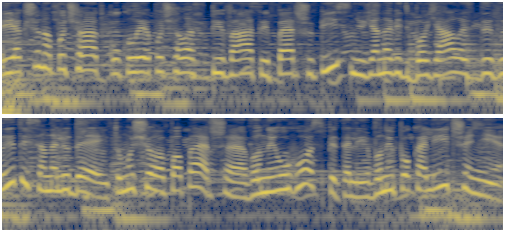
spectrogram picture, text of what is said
Якщо на початку, коли я почала співати першу пісню, я навіть боялась дивитися на людей, тому що, по-перше, вони у госпіталі, вони покалічені,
